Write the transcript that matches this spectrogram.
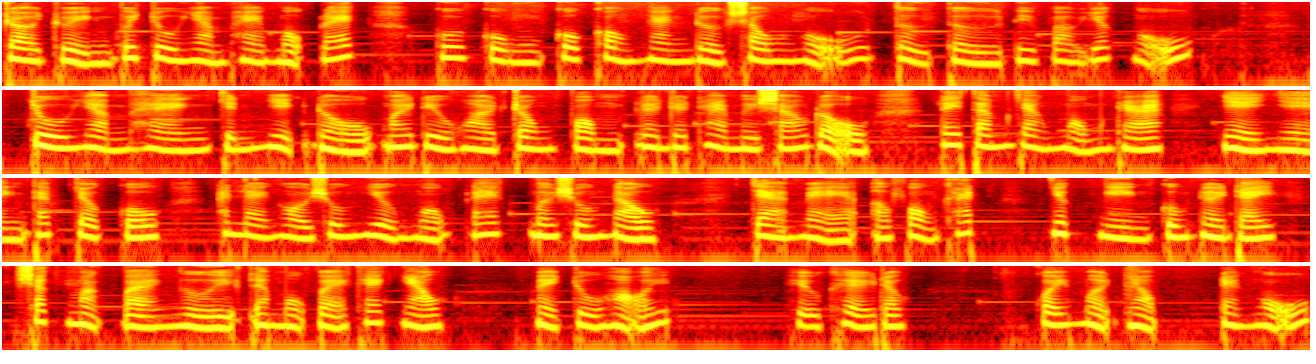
trò chuyện với chu nhầm hàng một lát, cuối cùng cô không ngăn được sâu ngủ, từ từ đi vào giấc ngủ. Chu nhầm hàng chỉnh nhiệt độ, máy điều hòa trong phòng lên đến 26 độ, lấy tấm chăn mỏng ra, nhẹ nhàng đắp cho cô. Anh lại ngồi xuống giường một lát mới xuống đầu. Cha mẹ ở phòng khách, nhất nghiền cũng nơi đây, sắc mặt bà người là một vẻ khác nhau. Mẹ chu hỏi Hiểu khê đâu Quay mệt nhọc đang ngủ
